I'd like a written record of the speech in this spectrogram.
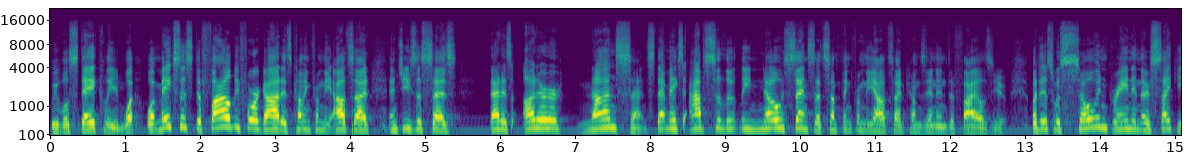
we will stay clean. What, what makes us defiled before God is coming from the outside, and Jesus says that is utter nonsense. That makes absolutely no sense that something from the outside comes in and defiles you. But this was so ingrained in their psyche,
